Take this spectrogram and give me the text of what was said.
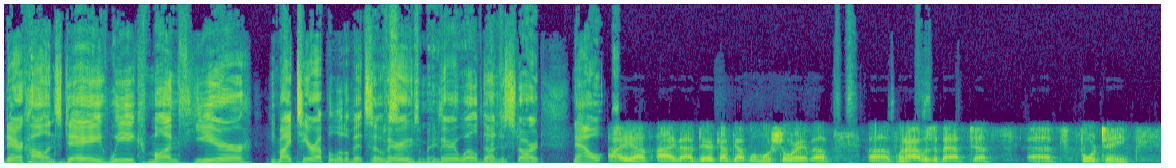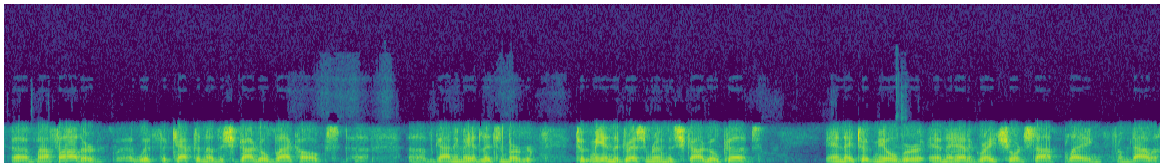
Derek Holland's day, week, month, year. He might tear up a little bit. So was- very, that was amazing. very well done Thank to you. start. Now, I, uh, I, uh, Derek, I've got one more story. Uh, uh, when I was about uh, uh, 14, uh, my father, uh, with the captain of the Chicago Blackhawks, uh, a guy named Ed Litzenberger, took me in the dressing room of the Chicago Cubs. And they took me over, and they had a great shortstop playing from Dallas.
